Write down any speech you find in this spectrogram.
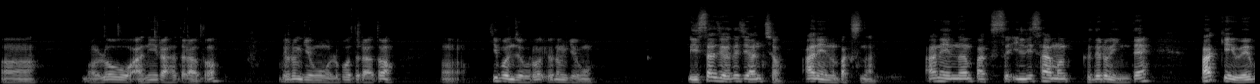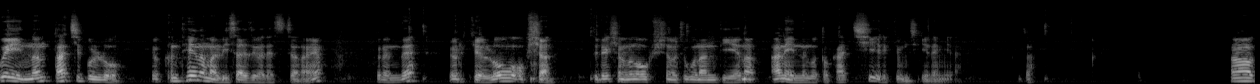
어, 뭐 row 아니라 하더라도 이런 경우를 보더라도 어, 기본적으로 이런 경우 resize가 되지 않죠. 안에 있는 박스는 안에 있는 박스 1, 2, 3은 그대로인데 밖에 외부에 있는 dodger blue container만 resize가 됐었잖아요. 그런데 이렇게 row 옵션, direction row 옵션을 주고 난 뒤에는 안에 있는 것도 같이 이렇게 움직이게 됩니다. 그죠? 어,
